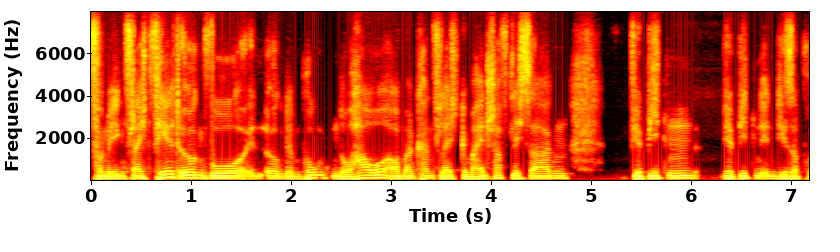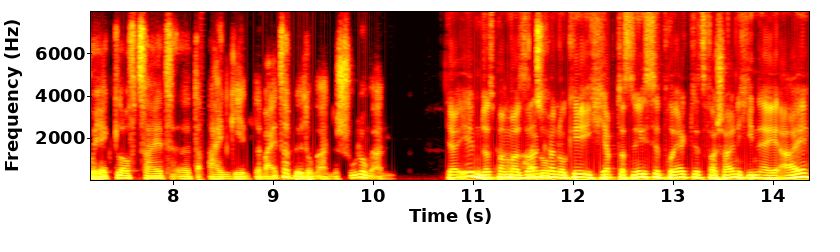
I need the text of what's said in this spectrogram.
von wegen, vielleicht fehlt irgendwo in irgendeinem Punkt ein Know-how, aber man kann vielleicht gemeinschaftlich sagen, wir bieten, wir bieten in dieser Projektlaufzeit äh, dahingehend eine Weiterbildung an, eine Schulung an. Ja, eben, dass man ja, mal sagen also, kann, okay, ich habe das nächste Projekt jetzt wahrscheinlich in AI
